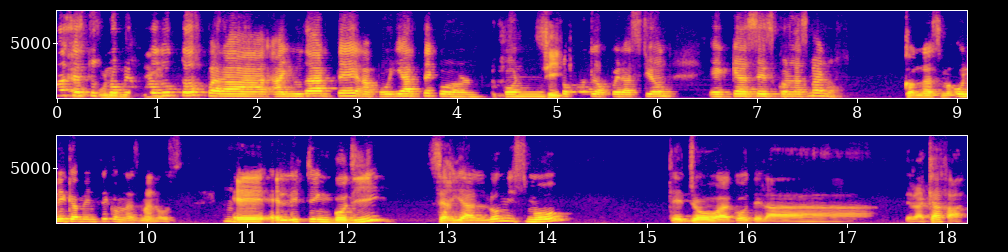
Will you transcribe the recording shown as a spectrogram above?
haces tus propios productos para ayudarte, apoyarte con, con toda la operación eh, que haces con las manos. Con las, únicamente con las manos. Eh, el lifting body sería lo mismo que yo hago de la, de la cara,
